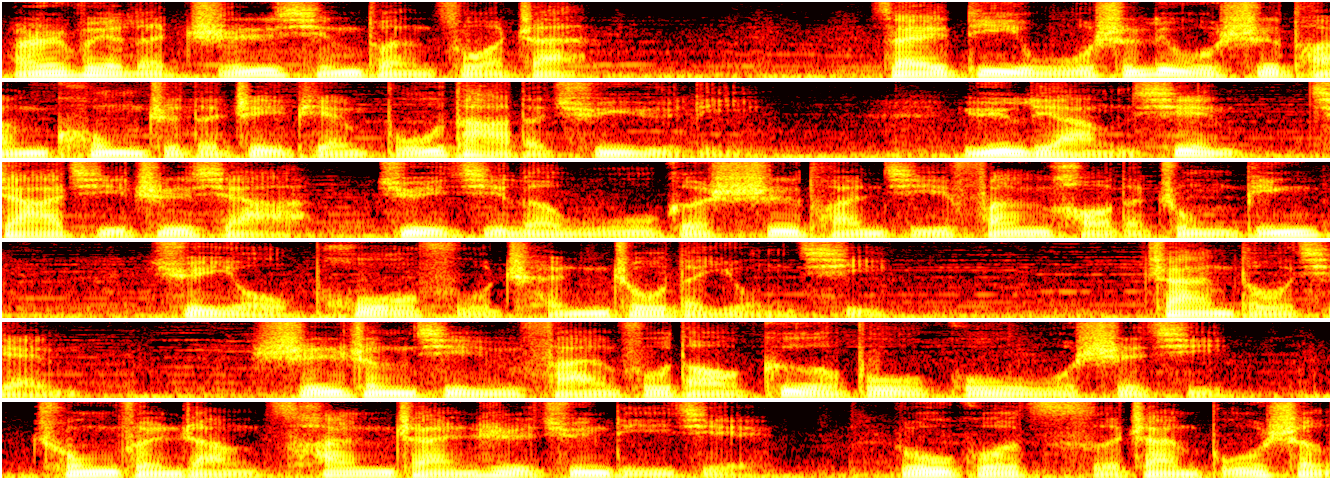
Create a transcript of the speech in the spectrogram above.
而为了执行段作战，在第五十六师团控制的这片不大的区域里，与两线夹击之下聚集了五个师团级番号的重兵，却有破釜沉舟的勇气。战斗前，石正信反复到各部鼓舞士气。充分让参战日军理解，如果此战不胜，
